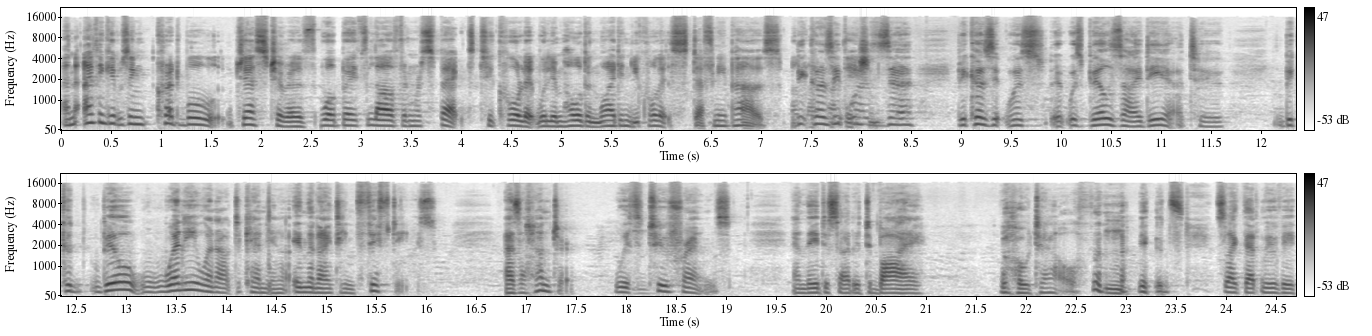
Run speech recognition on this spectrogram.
And I think it was an incredible gesture of, well, both love and respect to call it William Holden. Why didn't you call it Stefanie Powers? Because it was, uh, because it was, it was Bill's idea to, because Bill, when he went out to Kenya in the 1950s as a hunter with two friends, and they decided to buy a hotel. it's it's like that movie.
